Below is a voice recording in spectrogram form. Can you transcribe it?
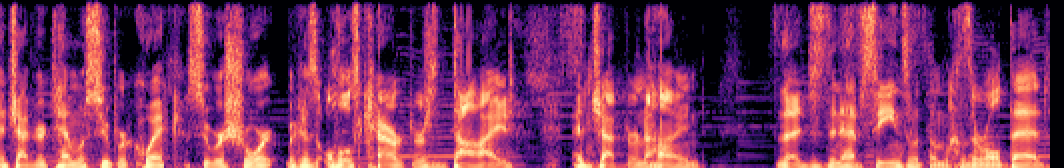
And chapter 10 was super quick, super short, because all those characters died in chapter 9. So that I just didn't have scenes with them because they're all dead.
